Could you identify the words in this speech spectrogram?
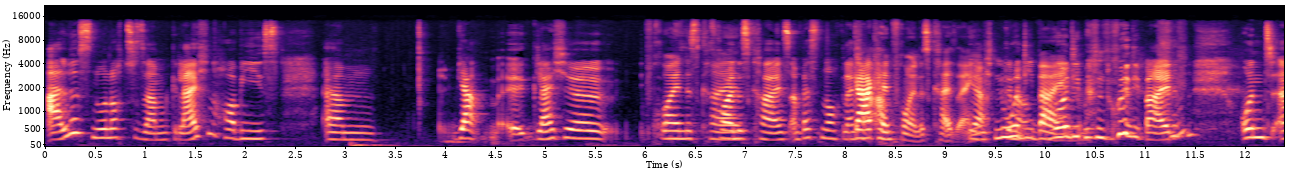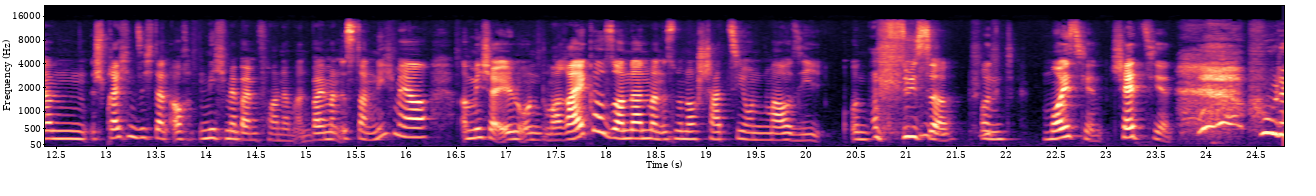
alles nur noch zusammen. Gleichen Hobbys, ähm, ja, äh, gleiche Freundeskreis. Freundeskreis, am besten auch gleich. Gar kein Freundeskreis eigentlich, ja, nur genau, die beiden. Nur die, nur die beiden. und ähm, sprechen sich dann auch nicht mehr beim Vornamen, weil man ist dann nicht mehr Michael und Mareike, sondern man ist nur noch Schatzi und Mausi und Süße und Mäuschen, Schätzchen. Puh, da,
